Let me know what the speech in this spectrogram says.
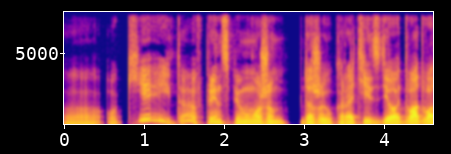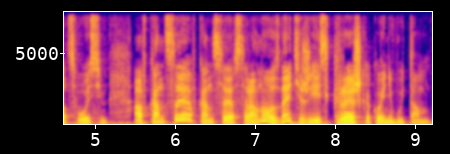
Э, окей, да, в принципе, мы можем даже укоротить, сделать 2.28. А в конце, в конце все равно, знаете же, есть crash какой-нибудь там,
